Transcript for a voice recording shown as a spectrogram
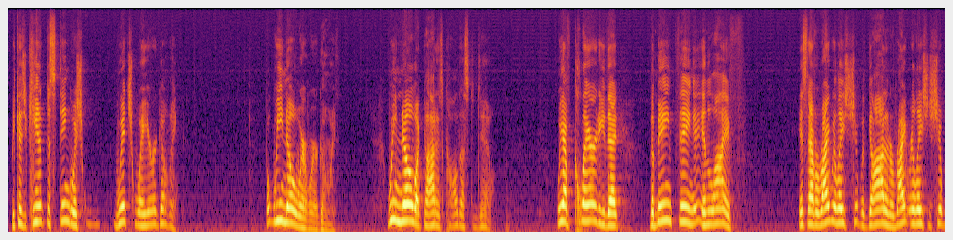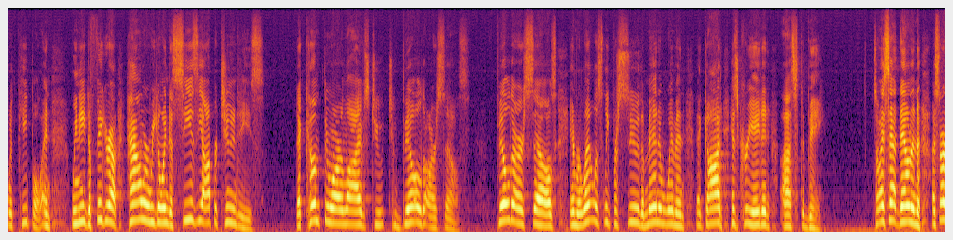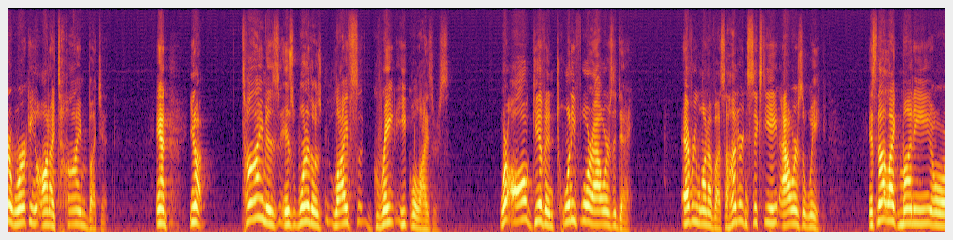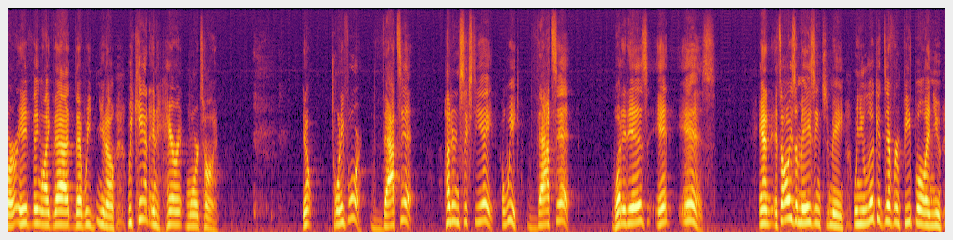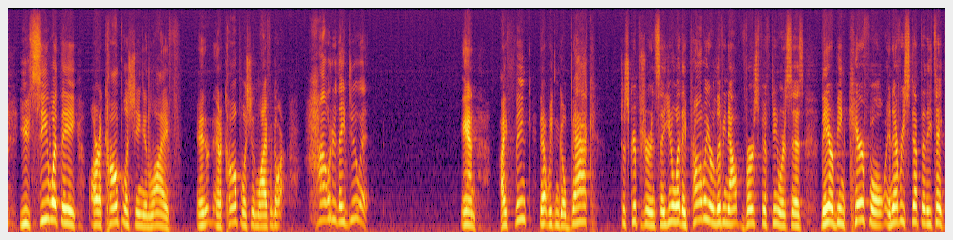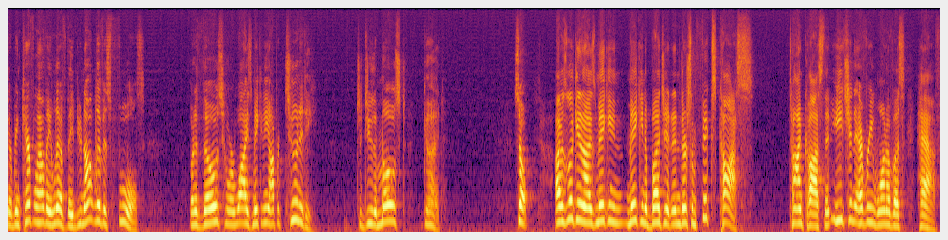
Because you can't distinguish which way you're going. But we know where we're going. We know what God has called us to do. We have clarity that the main thing in life is to have a right relationship with God and a right relationship with people. And we need to figure out how are we going to seize the opportunities that come through our lives to, to build ourselves build ourselves and relentlessly pursue the men and women that God has created us to be. So I sat down and I started working on a time budget. And, you know, time is, is one of those life's great equalizers. We're all given 24 hours a day. Every one of us, 168 hours a week. It's not like money or anything like that that we, you know, we can't inherit more time. You know, 24, that's it. 168 a week, that's it. What it is, it is. And it's always amazing to me when you look at different people and you, you see what they are accomplishing in life and, and accomplish in life and go, how do they do it? And I think that we can go back to Scripture and say, you know what, they probably are living out verse 15 where it says, they are being careful in every step that they take. They're being careful how they live. They do not live as fools, but as those who are wise, making the opportunity to do the most good. So, I was looking and I was making, making a budget, and there's some fixed costs, time costs that each and every one of us have.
